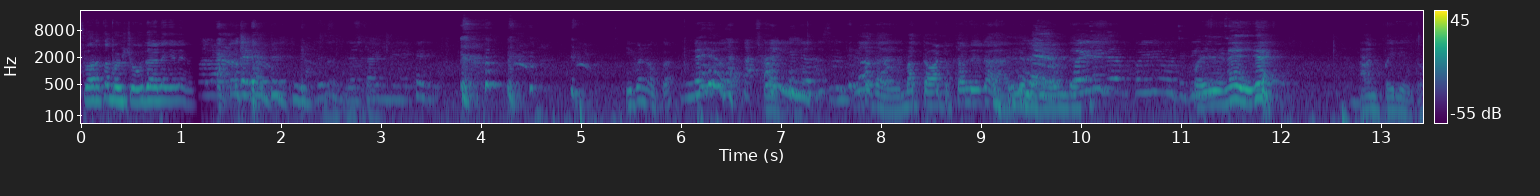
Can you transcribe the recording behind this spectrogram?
स्वराचं भविष्य उदाहरलं गेलंय. ही पण नव्हतं नाही इथं वाटप चालू आहे का? पहिली नाही घे. आण पहिली होतो.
